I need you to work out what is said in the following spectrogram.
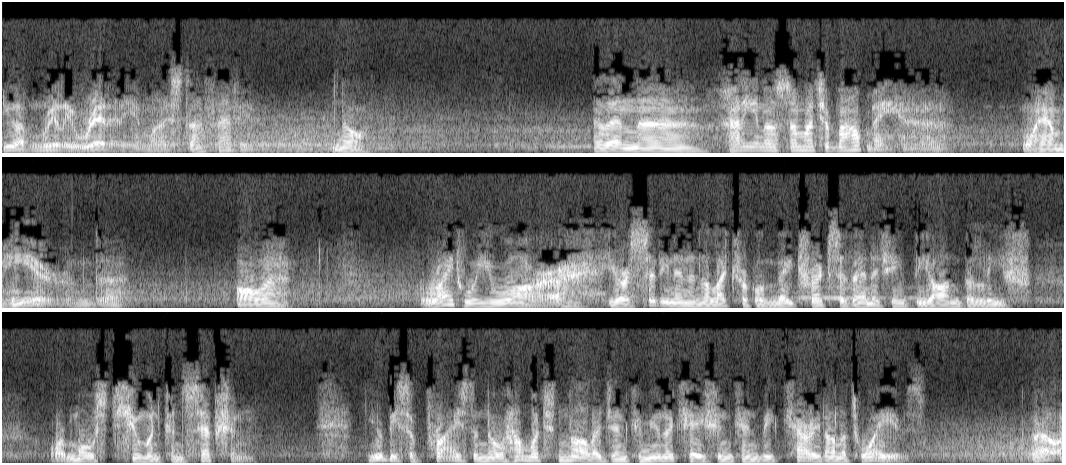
You haven't really read any of my stuff, have you? No. Then, uh, how do you know so much about me? Uh, why I'm here and uh, all that? Right where you are, you're sitting in an electrical matrix of energy beyond belief, or most human conception. You'd be surprised to know how much knowledge and communication can be carried on its waves. Well,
